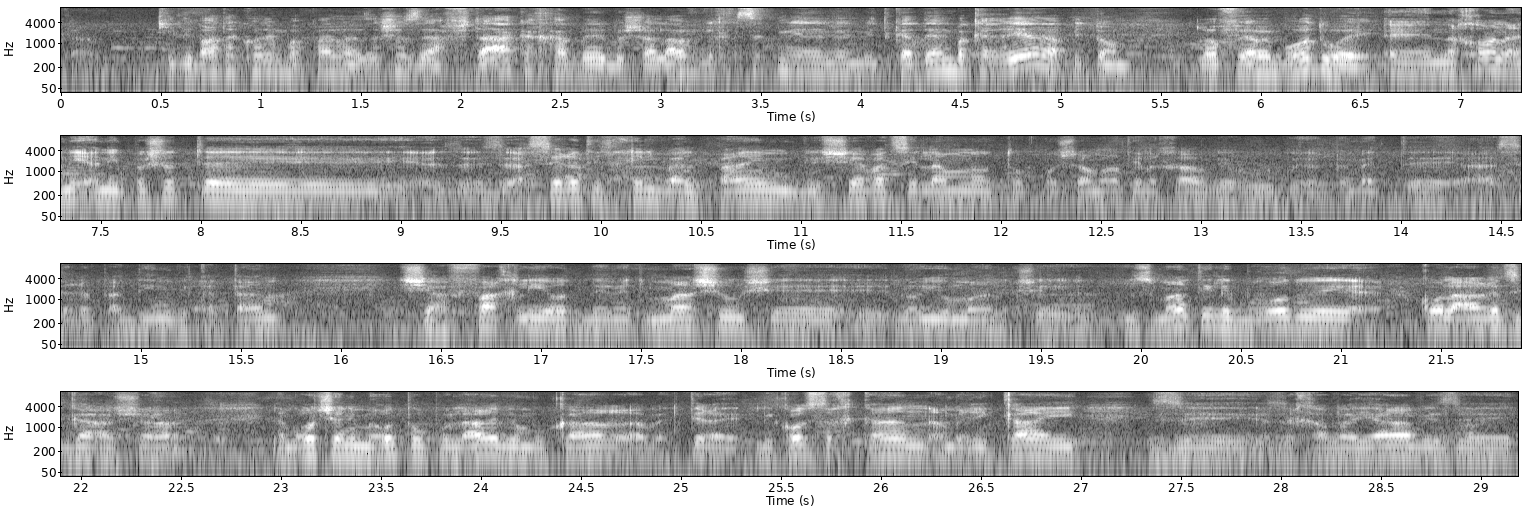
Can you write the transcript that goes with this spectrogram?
כי דיברת קודם בפעל על זה שזה הפתעה ככה בשלב יחסית מתקדם בקריירה פתאום, להופיע בברודוויי. אה, נכון, אני, פשוט, אה, הסרט התחיל ב-2007, צילמנו אותו, כמו שאמרתי לך, והוא באמת היה סרט עדין וקטן. שהפך להיות באמת משהו שלא יאומן. כשהוזמנתי לברודווי, כל הארץ געשה, למרות שאני מאוד פופולרי ומוכר, אבל תראה, לכל שחקן אמריקאי זה, זה חוויה וזה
